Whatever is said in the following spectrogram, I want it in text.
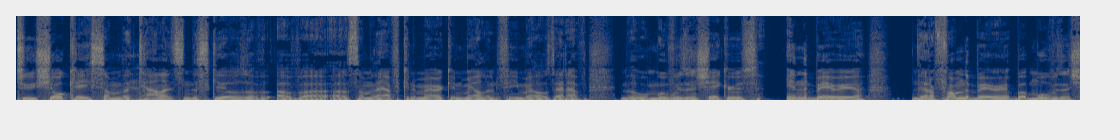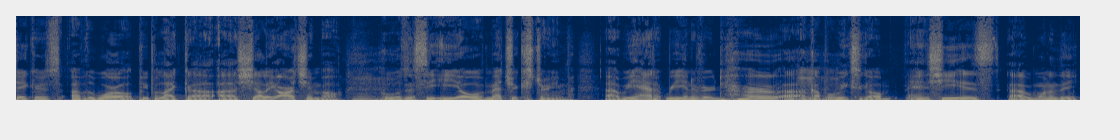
to showcase some of the talents and the skills of of uh, uh, some of the African American male and females that have the movers and shakers in the Bay Area, that are from the Bay Area, but movers and shakers of the world. People like uh, uh, Shellye Archambeau, mm-hmm. who was the CEO of MetricStream. Uh, we had we interviewed her uh, mm-hmm. a couple of weeks ago, and she is uh, one of the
